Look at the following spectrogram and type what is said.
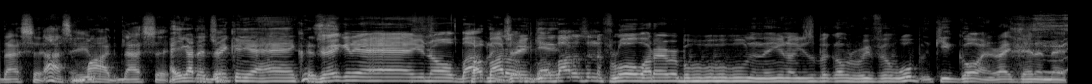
That's it. That's you- mad. That's it. and you got the drink in your hand because drink in your hand, you know, bo- bottle, drinking. bottles in the floor, whatever, and then you know you just pick up the refill, whoop, and keep going right then and there.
